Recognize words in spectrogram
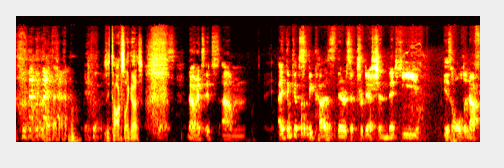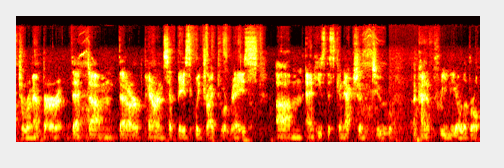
he talks like us. yes. no it's it's um I think it's because there's a tradition that he is old enough to remember that um, that our parents have basically tried to erase, um, and he's this connection to a kind of pre-neoliberal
